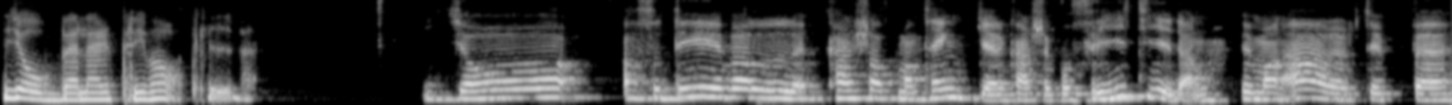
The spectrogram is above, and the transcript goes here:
jobb eller privatliv. Ja, Alltså det är väl kanske att man tänker kanske på fritiden. Hur man är typ, eh,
